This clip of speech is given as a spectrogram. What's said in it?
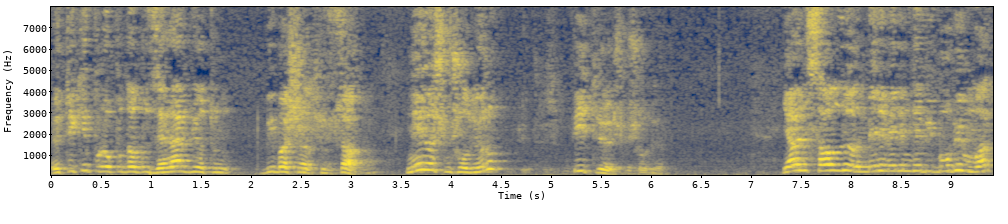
öteki propu da bu zener diyotun bir başına tutsam ne ölçmüş oluyorum? Filtre ölçmüş oluyorum. Yani sallıyorum benim elimde bir bobin var.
